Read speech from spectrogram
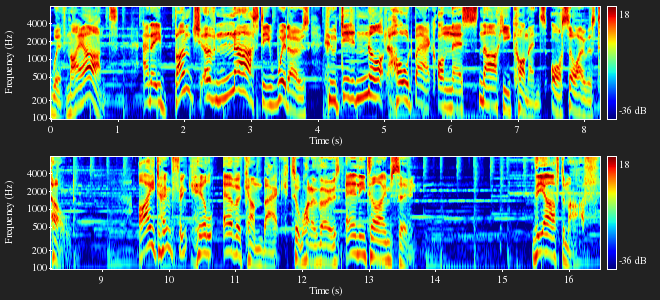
with my aunt and a bunch of nasty widows who did not hold back on their snarky comments, or so I was told. I don't think he'll ever come back to one of those anytime soon. The aftermath.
